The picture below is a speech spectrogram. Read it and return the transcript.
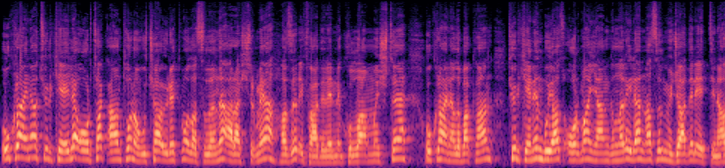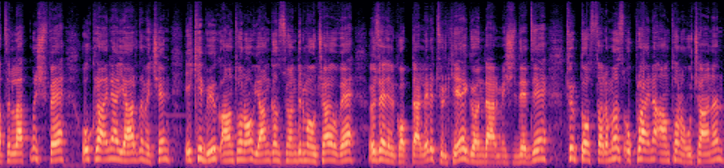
Ukrayna Türkiye ile ortak Antonov uçağı üretme olasılığını araştırmaya hazır ifadelerini kullanmıştı. Ukraynalı bakan Türkiye'nin bu yaz orman yangınlarıyla nasıl mücadele ettiğini hatırlatmış ve Ukrayna yardım için iki büyük Antonov yangın söndürme uçağı ve özel helikopterleri Türkiye'ye göndermişti dedi. Türk dostlarımız Ukrayna Antonov uçağının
